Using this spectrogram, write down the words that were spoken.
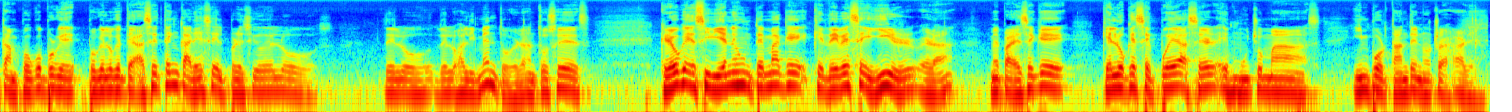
tampoco, porque, porque lo que te hace te encarece el precio de los, de los, de los alimentos, ¿verdad? Entonces, creo que si bien es un tema que, que debe seguir, ¿verdad? Me parece que, que lo que se puede hacer es mucho más importante en otras áreas.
